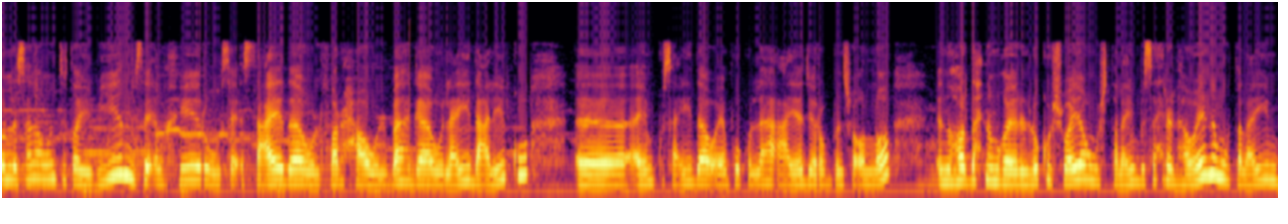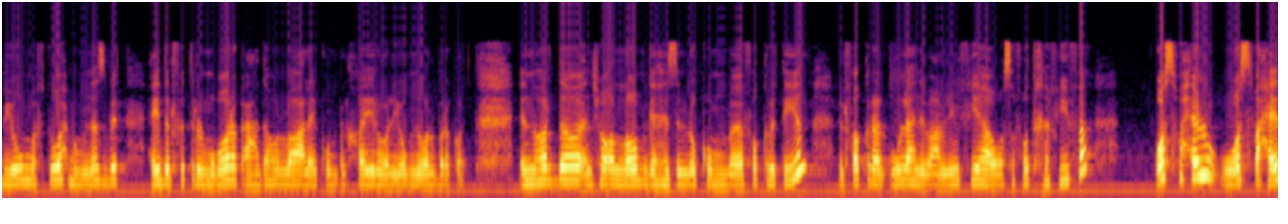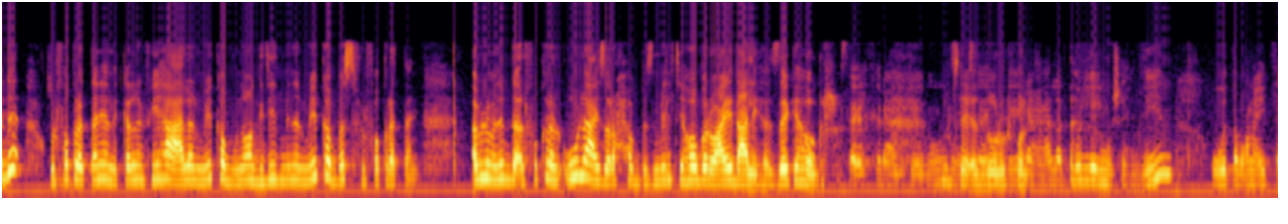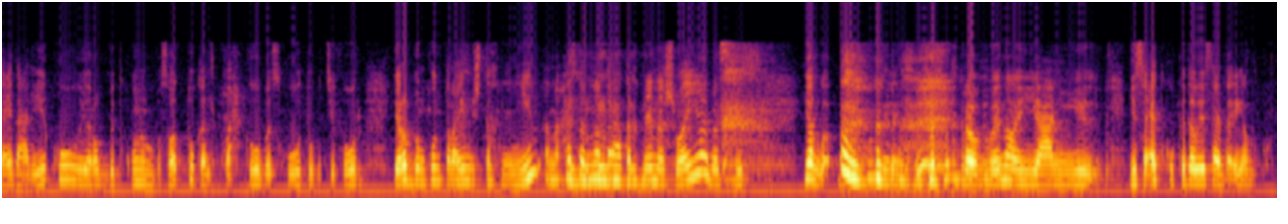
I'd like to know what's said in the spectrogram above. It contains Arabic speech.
كل سنة وأنتم طيبين مساء الخير ومساء السعادة والفرحة والبهجة والعيد عليكم. آه، أيامكم سعيدة وأيامكم كلها أعياد يا رب إن شاء الله. النهاردة إحنا مغيرين لكم شوية ومش طالعين بسحر الهوانم وطالعين بيوم مفتوح بمناسبة عيد الفطر المبارك. أعاده الله عليكم بالخير واليمن والبركات. النهاردة إن شاء الله مجهزين لكم فقرتين. الفقرة الأولى هنبقى عاملين فيها وصفات خفيفة. وصفة حلو ووصفة حادق والفقرة التانية نتكلم فيها على ال make up ونوع جديد من ال make up بس في الفقرة التانية. قبل ما نبدأ الفقرة الأولى عايزة أرحب بزميلتي هاجر وأعيد عليها. إزيك يا هاجر؟ مساء الخير عليك يا نور. مساء النور والفل. على كل المشاهدين. وطبعا عيد سعيد عليكم. ويا رب تكونوا انبسطتوا كلت كحك وبسكوت وبتي فور يا رب نكون طالعين مش تخنانين. أنا حاسة ان أنا طالعة تخنانة شوية بس يلا. ربنا يعني يسعدكم كده ويسعد أيامكم.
